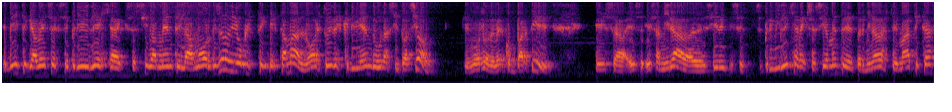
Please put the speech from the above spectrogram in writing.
Viste que a veces se privilegia excesivamente el amor, que yo no digo que, esté, que está mal, ¿no? Estoy describiendo una situación que vos lo debés compartir. Esa, esa, mirada, de decir, se, se privilegian excesivamente determinadas temáticas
